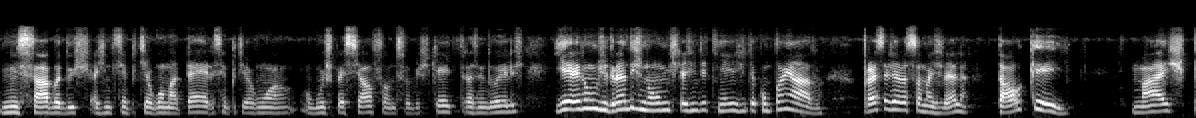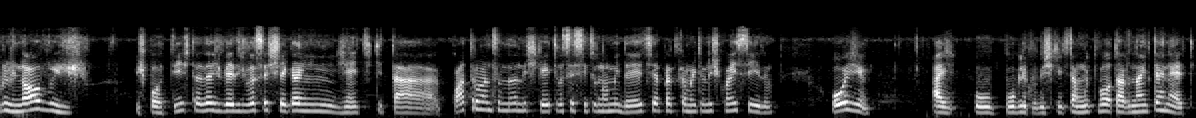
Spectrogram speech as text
nos sábados a gente sempre tinha alguma matéria, sempre tinha alguma, algum especial falando sobre skate, trazendo eles. E eram os grandes nomes que a gente tinha e a gente acompanhava. Para essa geração mais velha, tá ok. Mas para os novos esportistas, às vezes você chega em gente que está quatro anos andando de skate, você cita o nome desse e é praticamente um desconhecido. Hoje, a, o público do skate está muito voltado na internet.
